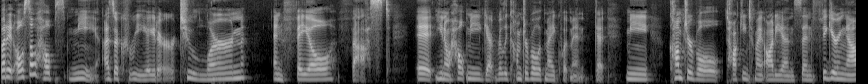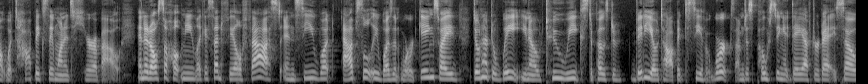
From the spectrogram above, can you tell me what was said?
But it also helps me as a creator to learn and fail fast. It, you know, helped me get really comfortable with my equipment, get me comfortable talking to my audience and figuring out what topics they wanted to hear about. And it also helped me, like I said, fail fast and see what absolutely wasn't working. So I don't have to wait, you know, two weeks to post a video topic to see if it works. I'm just posting it day after day. So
